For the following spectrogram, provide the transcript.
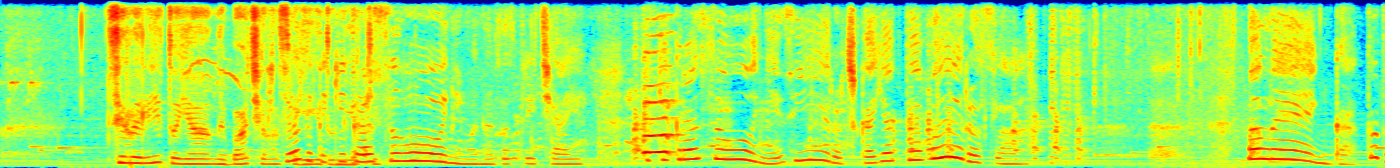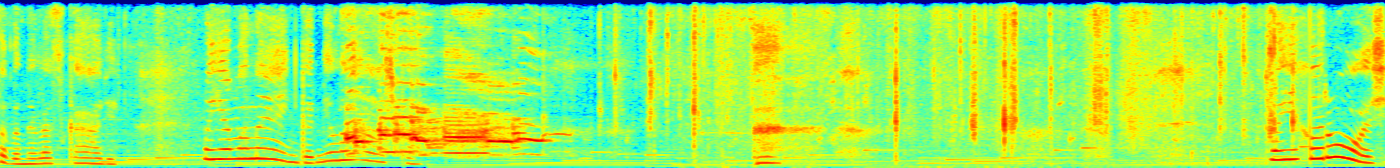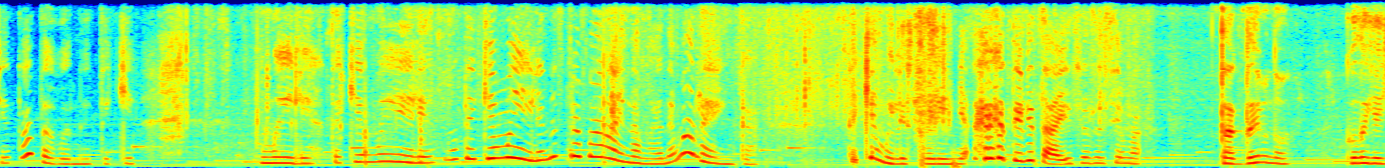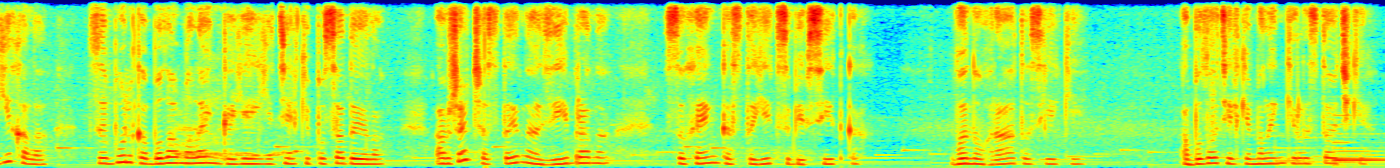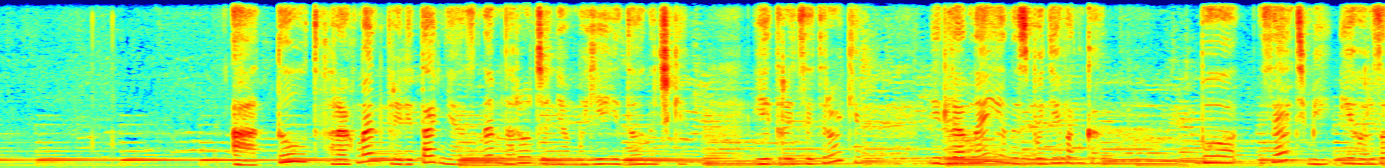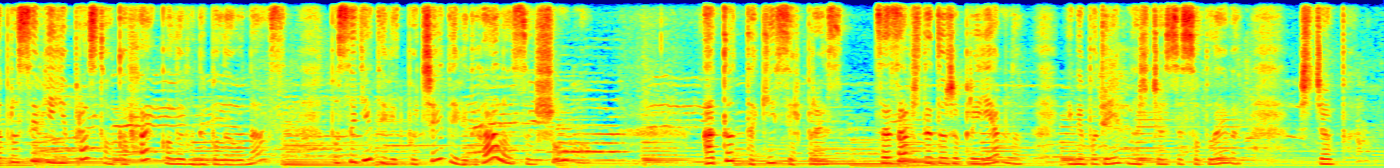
Ціле літо я не бачила Що своєї такі красуні мене зустрічають? Такі красуні, зірочка, як ти виросла. Маленька, то вони ласкаві. Моя маленька, мілашка. Хороші, тато вони такі милі, такі милі, ну такі милі, не стрибай на мене, маленька. Такі милі створіння. Ти вітаєшся з усіма. Так дивно, коли я їхала, цибулька була маленька, я її тільки посадила, а вже частина зібрана, сухенька стоїть собі в сітках. Виноград ось який, а було тільки маленькі листочки. А тут фрагмент привітання з днем народження моєї донечки. Їй 30 років, і для неї несподіванка. Бо зять мій Ігор запросив її просто в кафе, коли вони були у нас, посидіти, відпочити від галасу, шуму. А тут такий сюрприз. Це завжди дуже приємно і не потрібно щось особливе, щоб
